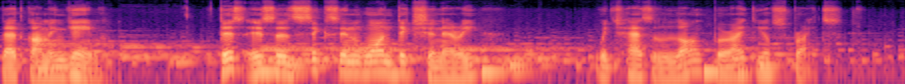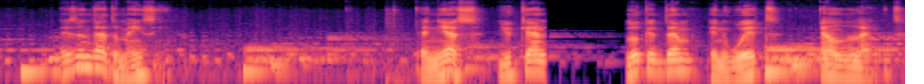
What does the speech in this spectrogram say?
that come in game. This is a 6-in-1 dictionary which has a long variety of sprites. Isn't that amazing? And yes, you can look at them in width and length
